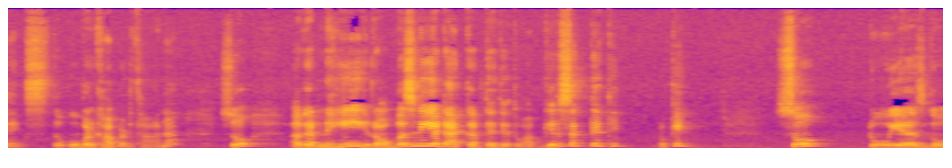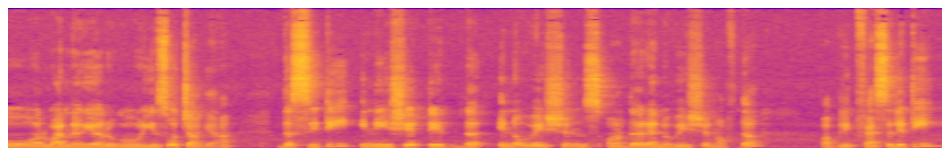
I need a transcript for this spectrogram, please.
legs तो उबड़ खाबड़ था ना? सो so, अगर नहीं रॉबर्स नहीं अटैक करते थे तो आप गिर सकते थे okay so टू ईयर्स गो और वन ईयर गो ये सोचा गया the city initiated the innovations और the renovation of the public facility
